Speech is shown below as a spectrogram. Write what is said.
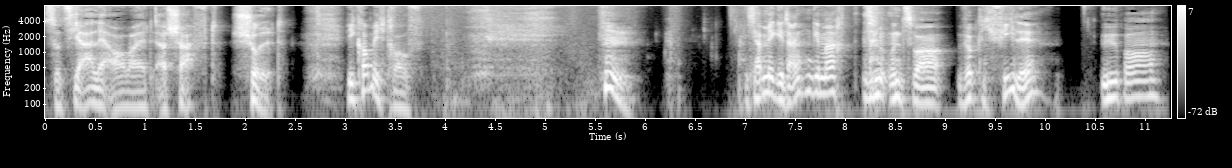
Soziale Arbeit erschafft Schuld. Wie komme ich drauf? Hm. Ich habe mir Gedanken gemacht, und zwar wirklich viele, über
